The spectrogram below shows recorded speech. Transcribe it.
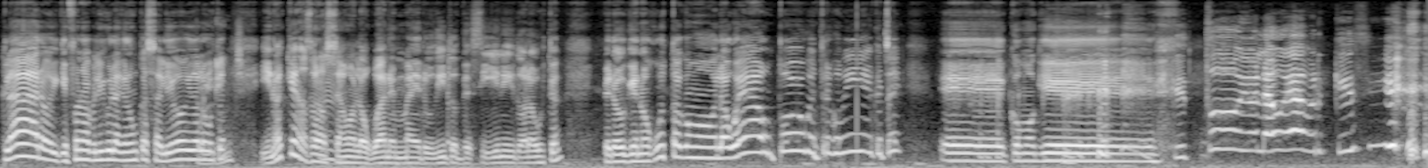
Claro, y que fue una película que nunca salió y toda la cuestión. Y no es que nosotros Mm. seamos los weones más eruditos de cine y toda la cuestión, pero que nos gusta como la weá un poco, entre comillas, ¿cachai? Eh, como que... Que todo vio la weá porque sí.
